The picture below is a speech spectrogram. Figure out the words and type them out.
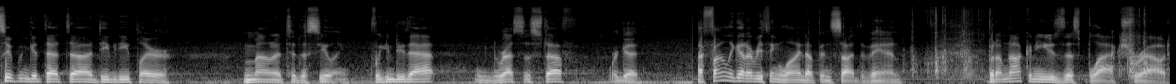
Let's see if we can get that uh, DVD player mounted to the ceiling. If we can do that, the rest of the stuff, we're good. I finally got everything lined up inside the van, but I'm not gonna use this black shroud.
